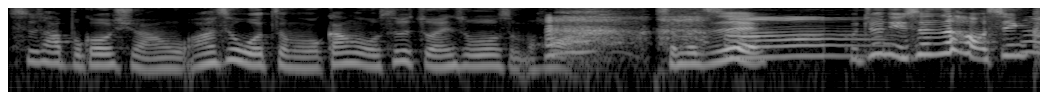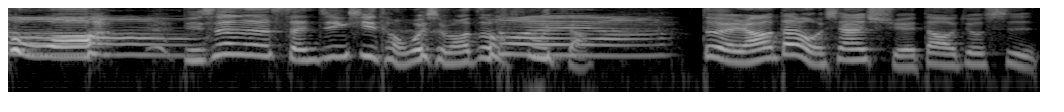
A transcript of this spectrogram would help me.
是不是他不够喜欢我，还是我怎么我刚我是不是昨天说过什么话，什么之类。哦我觉得女生真的好辛苦哦。女生的神经系统为什么要这么复杂？对啊，对，然后但我现在学到就是，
